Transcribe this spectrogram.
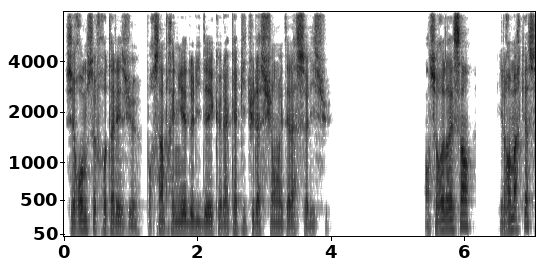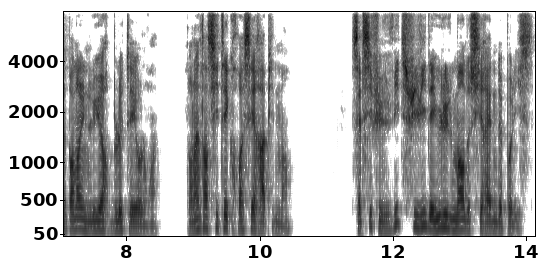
Jérôme se frotta les yeux pour s'imprégner de l'idée que la capitulation était la seule issue. En se redressant, il remarqua cependant une lueur bleutée au loin, dont l'intensité croissait rapidement. Celle-ci fut vite suivie des ululements de sirènes de police,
